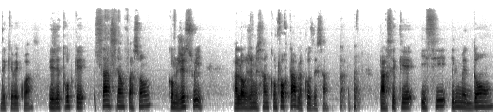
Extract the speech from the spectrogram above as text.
des Québécois. Et je trouve que ça, c'est une façon comme je suis. Alors, je me sens confortable à cause de ça. Parce que ici, il me donne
